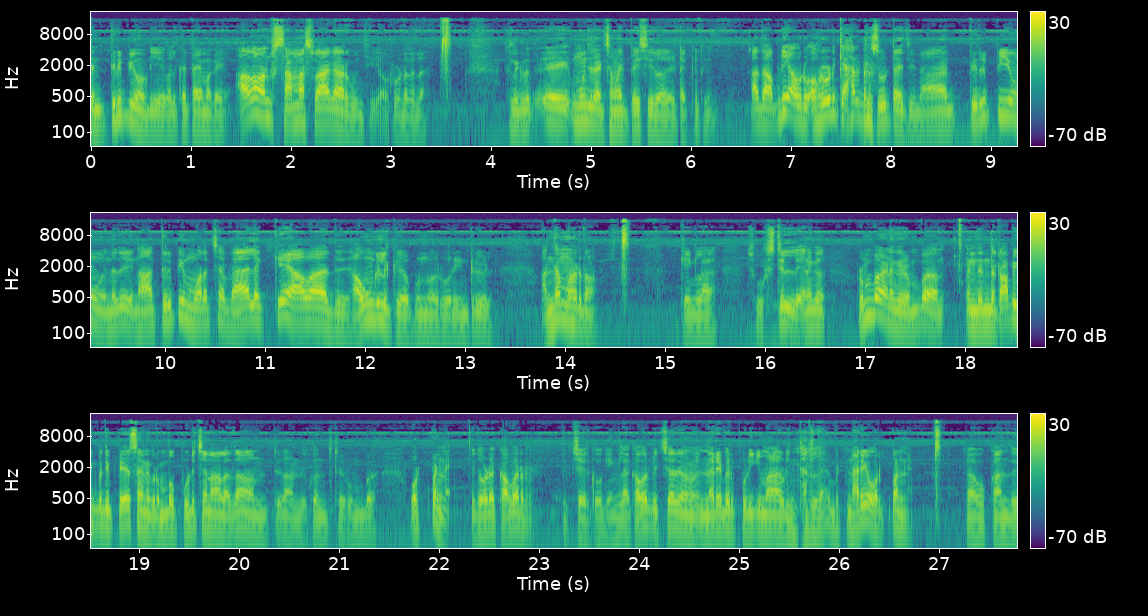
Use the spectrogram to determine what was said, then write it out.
தென் திருப்பியும் அப்படியே வலுக்க டைமாக கை அதெல்லாம் வந்து செம்ம ஸ்வாகாக இருக்கும் ஜி அவரோட இதில். சில மூஞ்சில் அடிச்ச மாதிரி பேசிடுவார் டக்குக்கு அது அப்படியே அவர் அவரோட கேரக்டர் சூட் ஆச்சு. நான் திருப்பியும் என்னது நான் திருப்பி முறைச்சா வேலைக்கே ஆகாது அவங்களுக்கு அப்படின்னு ஒரு ஒரு இன்டர்வியூவில் அந்த மாதிரி தான் ஓகேங்களா? ஸோ ஸ்டில் எனக்கு ரொம்ப எனக்கு ரொம்ப இந்த இந்த டாபிக் பற்றி பேச எனக்கு ரொம்ப பிடிச்சனால தான் வந்துட்டு நான் அதுக்கு வந்துட்டு ரொம்ப ஒர்க் பண்ணேன். இதோட கவர் பிக்சருக்கு ஓகேங்களா கவர் பிக்சர் நிறைய பேர் பிடிக்குமா அப்படின்னு தெரில பட் நிறைய ஒர்க் பண்ணேன். உட்காந்து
